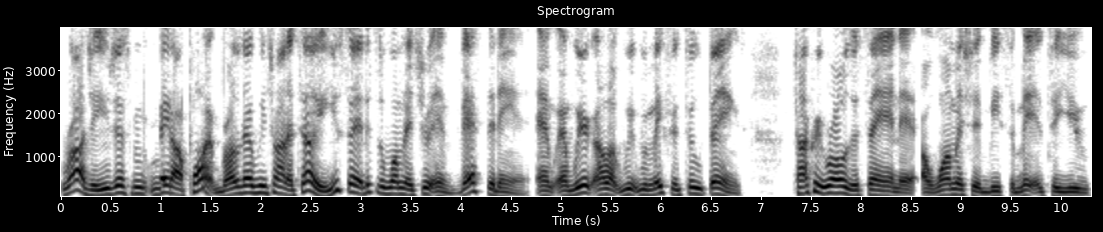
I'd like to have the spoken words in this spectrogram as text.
Roger. You just made our point, brother. That we trying to tell you. You said this is a woman that you're invested in, and and we're hold on, we, we're mixing two things. Concrete Rose is saying that a woman should be submitted to you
